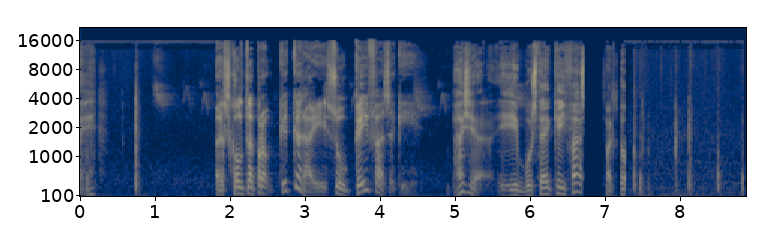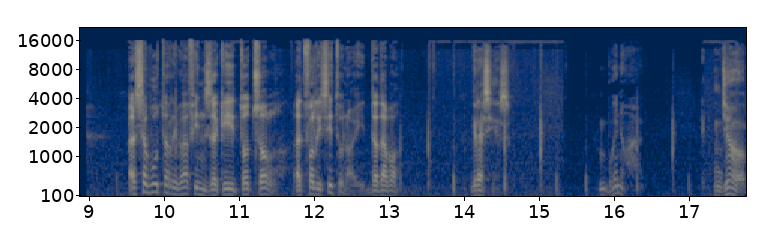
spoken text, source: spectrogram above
Eh? Escolta, però què carai, Su, què hi fas aquí? Vaja, i vostè què hi fa, inspector? Has sabut arribar fins aquí tot sol. Et felicito, noi, de debò. Gràcies. Bueno, Jo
